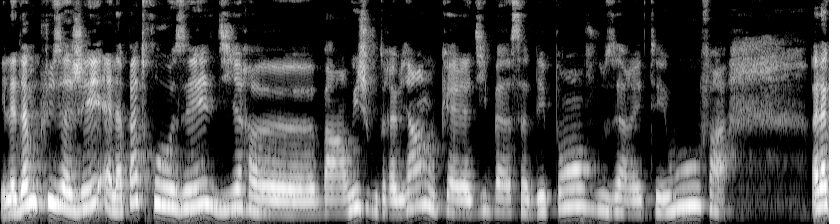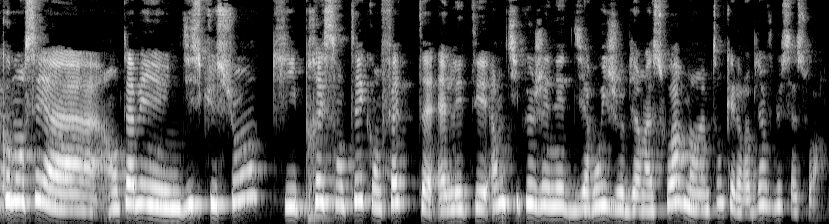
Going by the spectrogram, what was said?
Et la dame plus âgée, elle a pas trop osé dire euh, ben oui, je voudrais bien. Donc elle a dit bah ça dépend, vous arrêtez où? Enfin, elle a commencé à entamer une discussion qui pressentait qu'en fait, elle était un petit peu gênée de dire oui, je veux bien m'asseoir, mais en même temps qu'elle aurait bien voulu s'asseoir.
